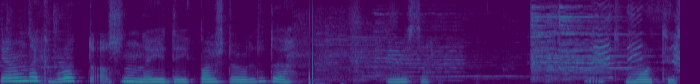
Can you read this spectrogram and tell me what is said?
Yanındaki Brock da aslında iyiydi. İlk başta öldü de. Neyse. Evet, Mortis.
